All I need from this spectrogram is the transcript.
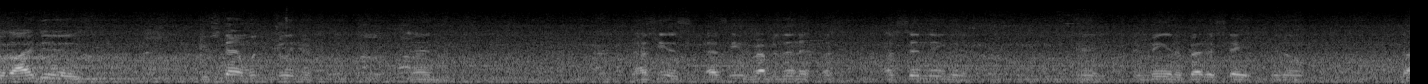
So the idea is you stand with junior, and as he is as he is represented ascending and, and and being in a better state, you know, the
